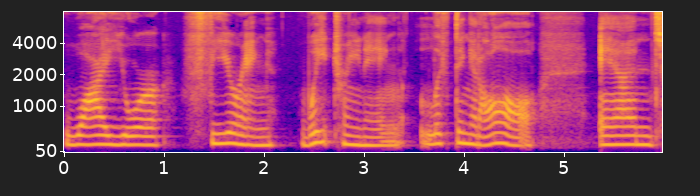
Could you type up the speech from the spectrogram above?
why you're fearing weight training, lifting at all. And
